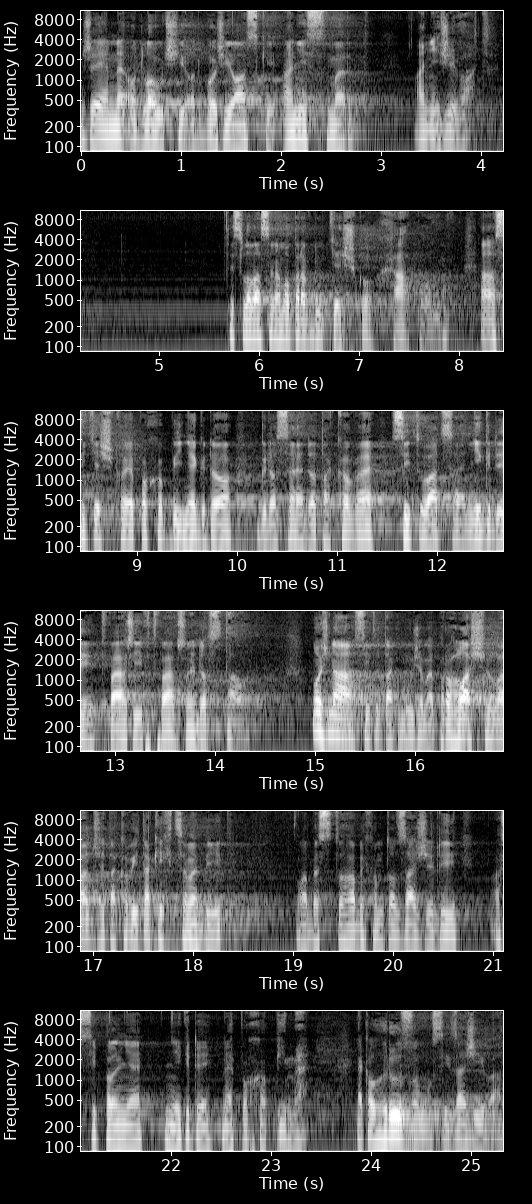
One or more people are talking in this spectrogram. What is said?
že je neodloučí od boží lásky ani smrt, ani život. Ty slova se nám opravdu těžko chápou. A asi těžko je pochopí někdo, kdo se do takové situace nikdy tváří v tvář nedostal. Možná si to tak můžeme prohlašovat, že takový taky chceme být, ale bez toho, abychom to zažili, asi plně nikdy nepochopíme. Jakou hrůzu musí zažívat,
